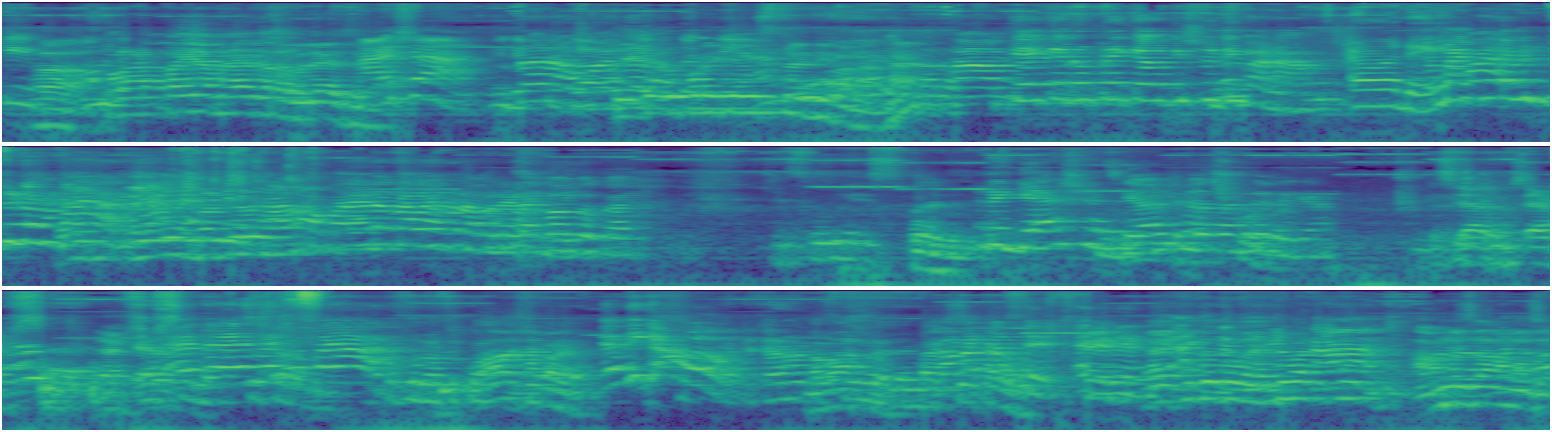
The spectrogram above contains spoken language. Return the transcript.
কি হ্যাঁ কলাটা মায়ের কথা বলে গেছে। আয়শা কেকের উপরে দাও। স্প্রে দিবা না হ্যাঁ হ্যাঁ কেকের উপরে কেউ কিছু দিবা না আরে এই- এই- এই বাড়িতে না? এটা বানাবো না বলে এটা গন্ধকার গ্যাস আছে গ্যাস আছে দেখে যে, যে, হ্যাঁ আমরা যা মজা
